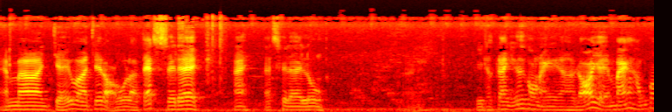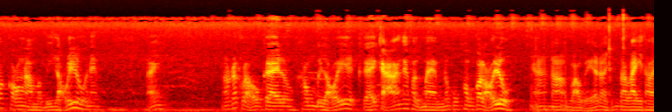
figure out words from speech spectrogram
em ờ, chế qua chế độ là test CD đây, test CD luôn. Thì thật ra những cái con này ờ, hồi đó giờ em bán không có con nào mà bị lỗi luôn em. Đấy nó rất là ok luôn không bị lỗi kể cả cái phần mềm nó cũng không có lỗi luôn Nha. nó vào vỉa rồi chúng ta lay thôi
